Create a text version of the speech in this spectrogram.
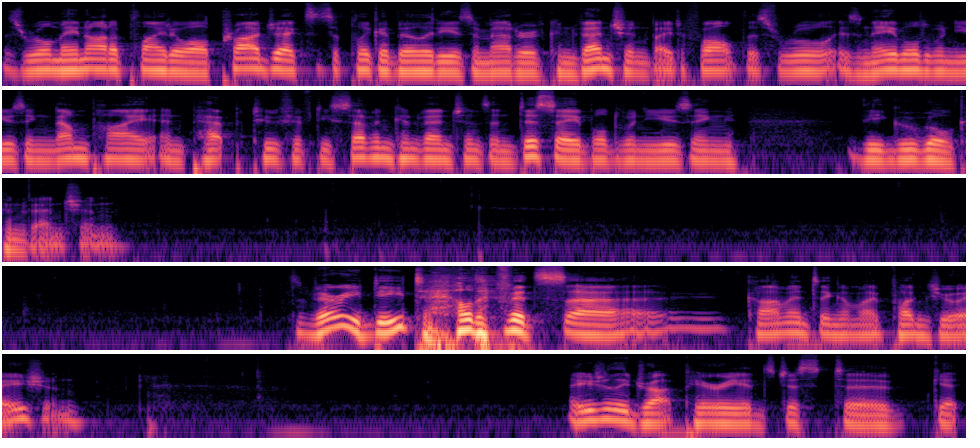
This rule may not apply to all projects. Its applicability is a matter of convention. By default, this rule is enabled when using NumPy and PEP 257 conventions and disabled when using the Google convention. It's very detailed if it's uh, commenting on my punctuation. I usually drop periods just to get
